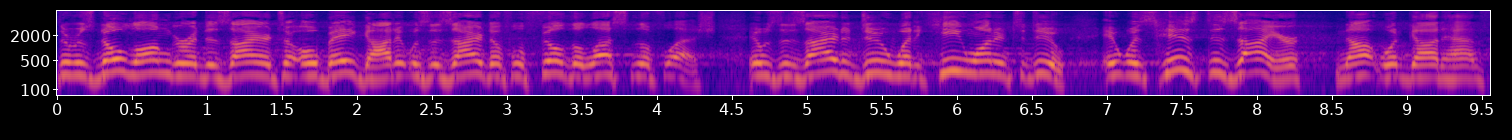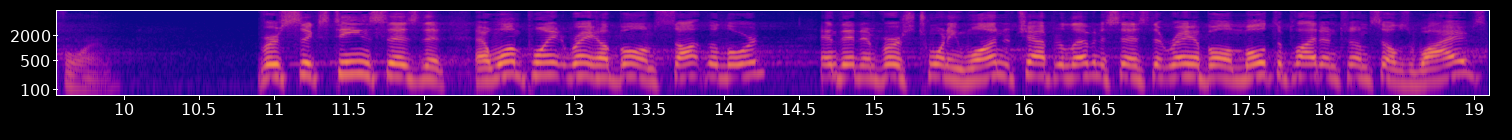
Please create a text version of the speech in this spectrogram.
There was no longer a desire to obey God. It was a desire to fulfill the lust of the flesh. It was a desire to do what he wanted to do. It was his desire, not what God had for him. Verse 16 says that at one point Rehoboam sought the Lord. And then in verse 21 of chapter 11, it says that Rehoboam multiplied unto himself wives.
